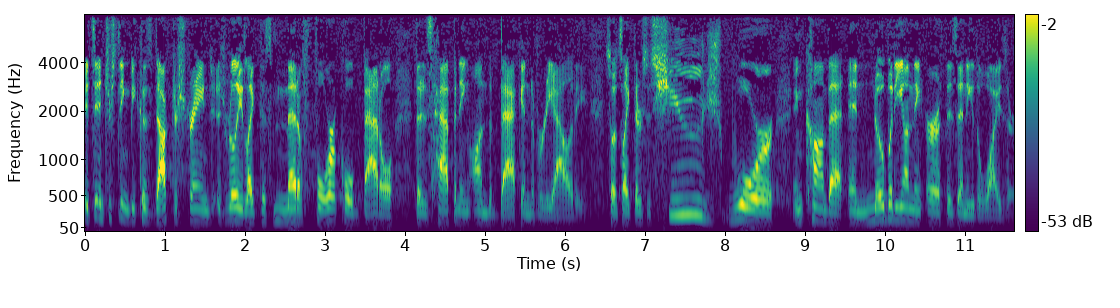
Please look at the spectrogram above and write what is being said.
It's interesting because Doctor Strange is really like this metaphorical battle that is happening on the back end of reality. So it's like there's this huge war in combat, and nobody on the earth is any the wiser.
